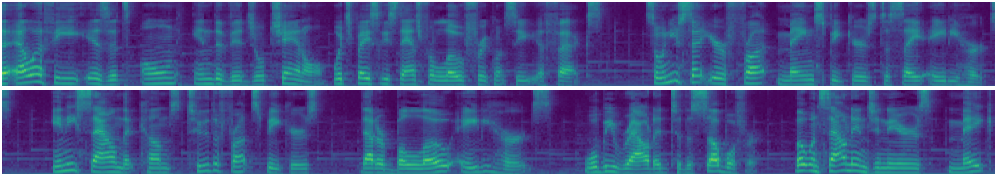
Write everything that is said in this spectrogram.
The LFE is its own individual channel, which basically stands for low frequency effects. So when you set your front main speakers to say 80 Hertz, any sound that comes to the front speakers that are below 80 Hertz will be routed to the subwoofer. But when sound engineers make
